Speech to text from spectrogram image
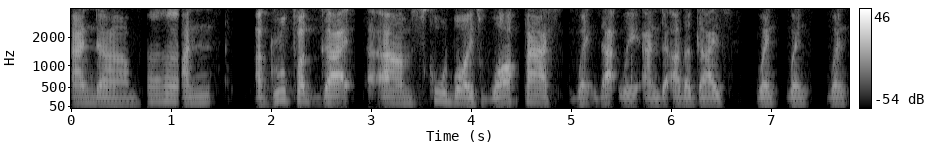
and um, uh-huh. and a group of guy um schoolboys walked past, went that way, and the other guys went went went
